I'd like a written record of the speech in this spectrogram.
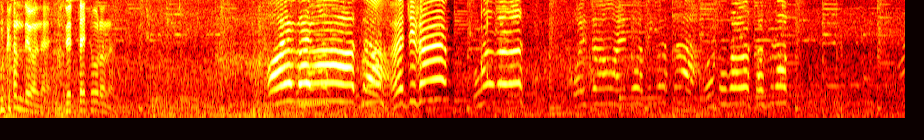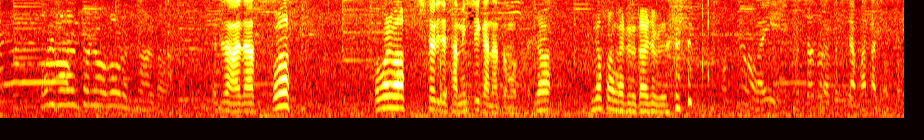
おかんではない。絶対通らない。おはようございます。ウッチーさん！おはようございます。おじさんお変更してきました。ありがとうございます。さすが。トリボラントリオローレンスになれたウッチーさんありがとうございます。おはようございます。頑張ります一人で寂しいかなと思って。いや皆さんがいるので大丈夫です。こっちの方がいい。こっちの方がこっちじゃマカちょっと。こ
